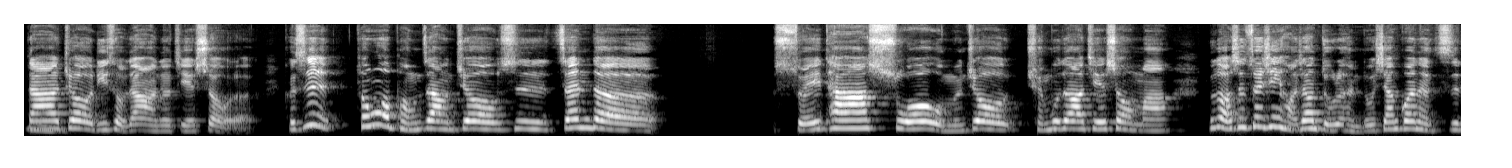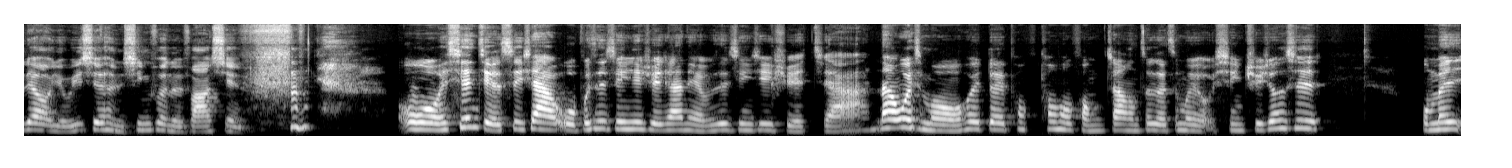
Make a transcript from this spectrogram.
大家就理所当然就接受了。嗯、可是通货膨胀就是真的随他说，我们就全部都要接受吗？卢老师最近好像读了很多相关的资料，有一些很兴奋的发现。我先解释一下，我不是经济学家，你也不是经济学家。那为什么我会对通通货膨胀这个这么有兴趣？就是我们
